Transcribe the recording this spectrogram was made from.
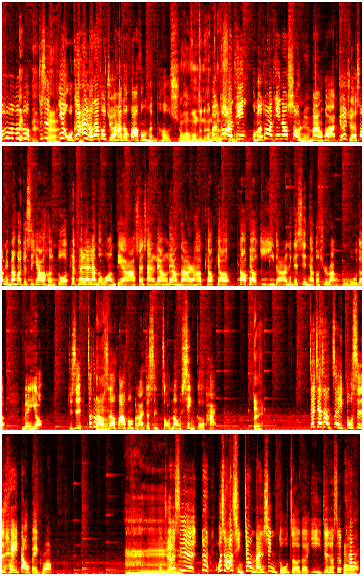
不不不不不，就是嗯因为我跟艾楼大都觉得他的画风很特殊。他画风真的我很特殊。们突然听，我们突然听到少女漫画，就会觉得少女漫画就是要很多漂漂亮亮的网点啊，闪闪亮亮的啊，然后飘飘飘飘逸逸的，然后那个线条都是软乎乎的，没有，就是这个老师的画风本来就是走那种性格派，对，再加上这一部是黑道 background，嗯，我觉得是对我想要请教男性读者的意见，就是看、哦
